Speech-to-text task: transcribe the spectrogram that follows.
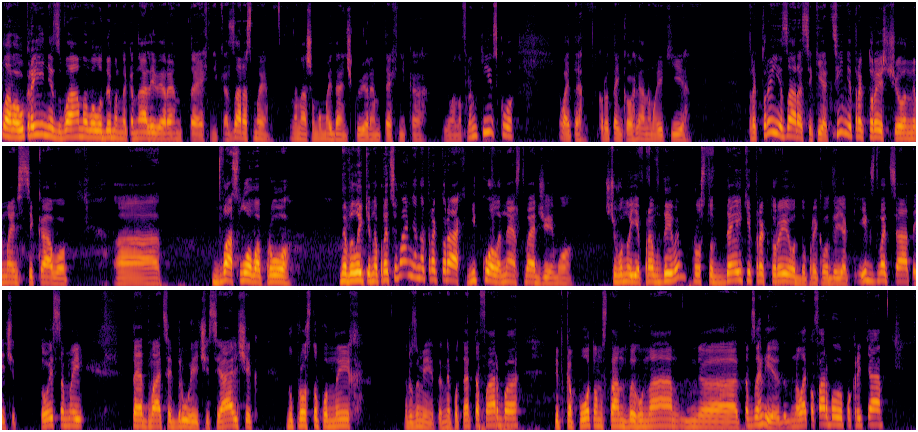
Слава Україні! З вами Володимир на каналі VRM Техніка. Зараз ми на нашому майданчику VRM Техніка Івано-Франківську. Давайте коротенько оглянемо, які трактори є зараз, які акційні трактори, що не менш цікаво. Два слова про невелике напрацювання на тракторах. Ніколи не стверджуємо, що воно є правдивим. Просто деякі трактори, от, до прикладу, як X20 чи той самий. Т-22 чи Сіальчик. Ну просто по них, розумієте, не потерта фарба, під капотом стан двигуна. е, Та взагалі на лакофарбове покриття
